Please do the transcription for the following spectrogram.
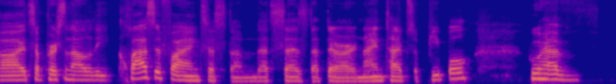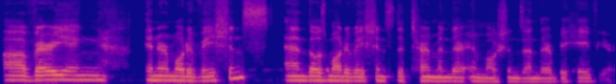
uh, it's a personality classifying system that says that there are nine types of people who have uh, varying inner motivations, and those motivations determine their emotions and their behavior.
